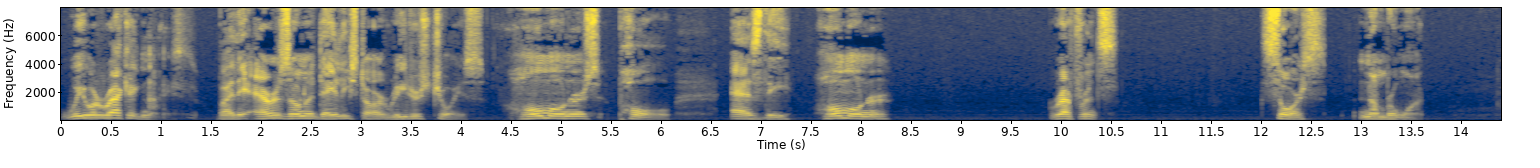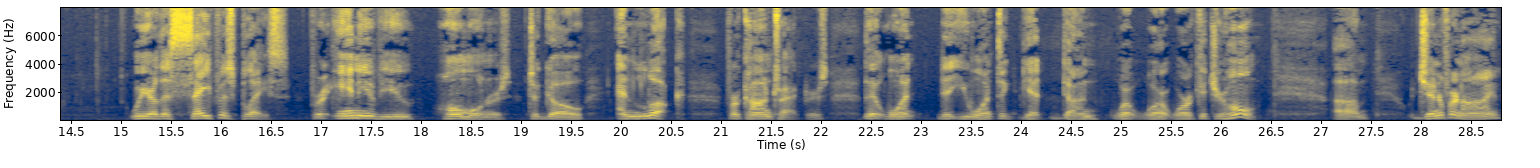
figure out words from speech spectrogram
we were recognized by the Arizona Daily Star Reader's Choice Homeowners Poll as the homeowner reference source number one. We are the safest place for any of you homeowners to go and look for contractors that want that you want to get done work, at your home. Um, Jennifer and I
